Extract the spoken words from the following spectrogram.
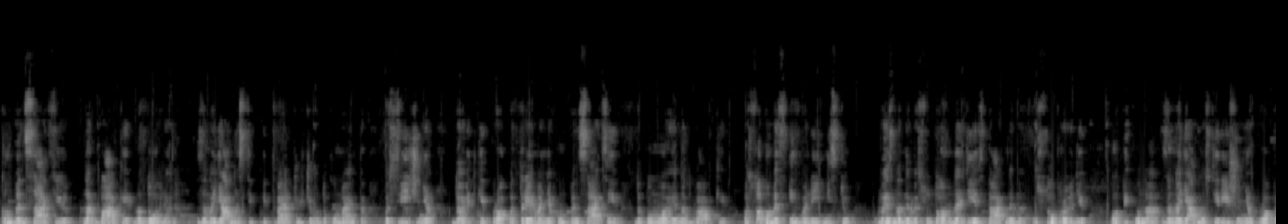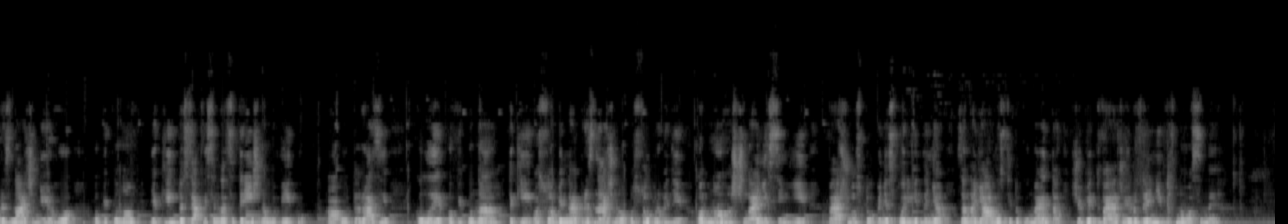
компенсацію, надбавки на догляд за наявності підтверджуючого документа, посвідчення, довідки про отримання компенсації, допомоги надбавки, особами з інвалідністю, визнаними судом недієздатними у супроводі опікуна за наявності рішення про призначення його опікуном, який досяг 18-річного віку, а у разі коли опікуна такій особі не призначено у супроводі одного з членів сім'ї першого ступеня споріднення за наявності документа, що підтверджує родинні відносини,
